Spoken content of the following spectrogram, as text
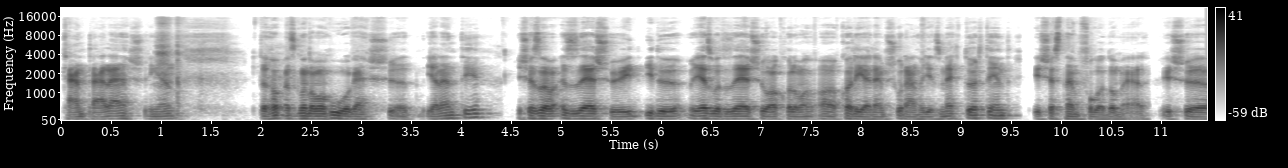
kántálás, igen, tehát ezt gondolom a húogás jelenti, és ez, a, ez az első idő, vagy ez volt az első alkalom a, a karrierem során, hogy ez megtörtént, és ezt nem fogadom el. És uh,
